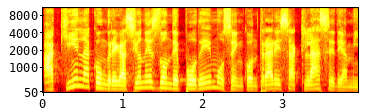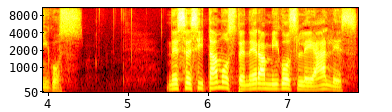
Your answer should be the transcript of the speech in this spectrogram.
aquí en la congregación es donde podemos encontrar esa clase de amigos. Necesitamos tener amigos leales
